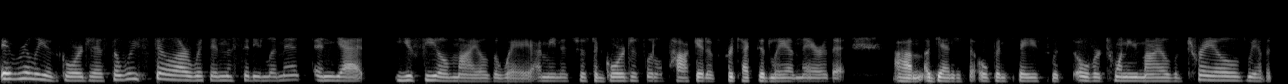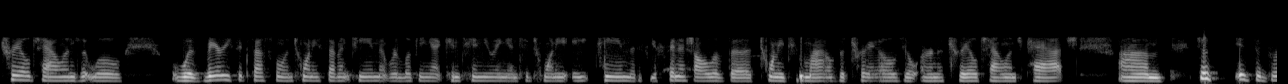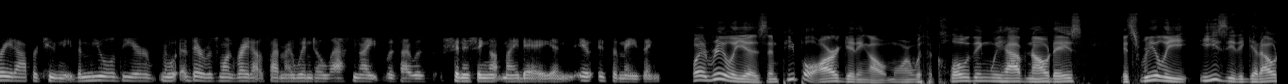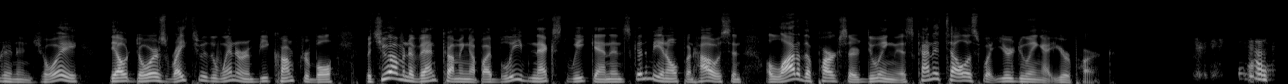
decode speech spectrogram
It really is gorgeous. So we still are within the city limits, and yet you feel miles away. I mean, it's just a gorgeous little pocket of protected land there that, um, again, just the open space with over 20 miles of trails. We have a trail challenge that will was very successful in 2017 that we're looking at continuing into 2018 that if you finish all of the 22 miles of trails you'll earn a trail challenge patch um, just it's a great opportunity the mule deer there was one right outside my window last night as i was finishing up my day and it, it's amazing Well, it really is. And people are getting out more. With the clothing we have nowadays, it's really easy to get out and enjoy the outdoors right through the winter and be comfortable. But you have an event coming up, I believe, next weekend, and it's going to be an open house. And a lot of the parks are doing this. Kind of tell us what you're doing at your park. Yes,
